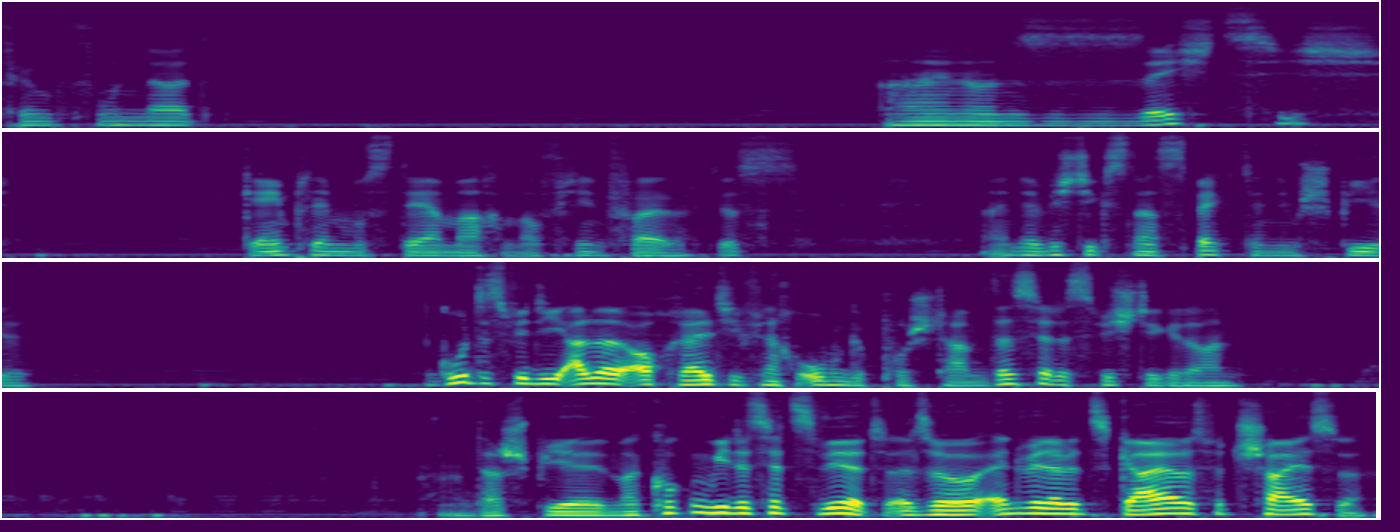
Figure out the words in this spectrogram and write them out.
561. Gameplay muss der machen, auf jeden Fall. Das ist einer der wichtigsten Aspekte in dem Spiel. Gut, dass wir die alle auch relativ nach oben gepusht haben. Das ist ja das Wichtige daran. Das Spiel, mal gucken, wie das jetzt wird. Also, entweder wird es geil oder es wird scheiße.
